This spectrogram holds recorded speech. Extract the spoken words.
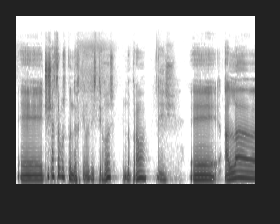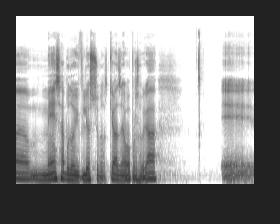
Ε, και έχει άνθρωπους που δεν το εκτιμούν δυστυχώς το πράγμα. Έχει. Ε, αλλά μέσα από το βιβλίο σου που το θυκεύαζα εγώ προσωπικά ε,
